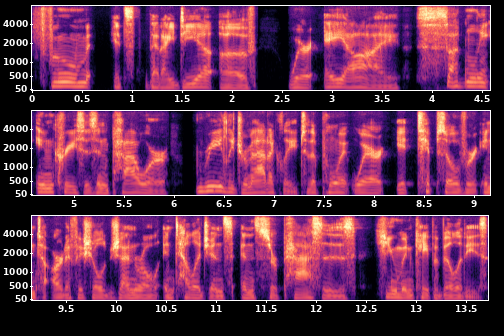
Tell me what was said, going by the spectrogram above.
FOOM, it's that idea of where AI suddenly increases in power really dramatically to the point where it tips over into artificial general intelligence and surpasses human capabilities.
